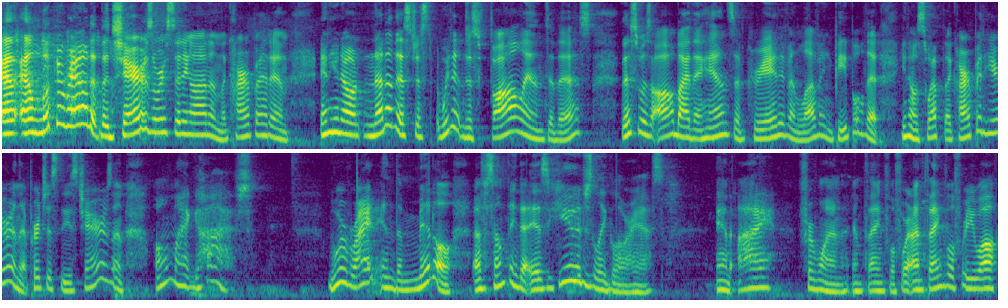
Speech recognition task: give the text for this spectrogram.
And, and look around at the chairs we're sitting on and the carpet. And, and, you know, none of this just, we didn't just fall into this. This was all by the hands of creative and loving people that, you know, swept the carpet here and that purchased these chairs. And oh my gosh, we're right in the middle of something that is hugely glorious. And I, for one, am thankful for it. I'm thankful for you all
